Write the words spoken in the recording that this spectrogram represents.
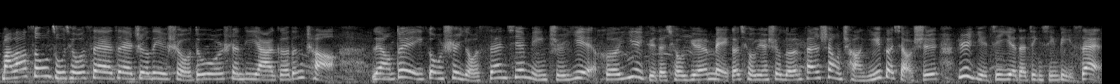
马拉松足球赛在这里首都圣地亚哥登场，两队一共是有三千名职业和业余的球员，每个球员是轮番上场一个小时，日以继夜的进行比赛。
